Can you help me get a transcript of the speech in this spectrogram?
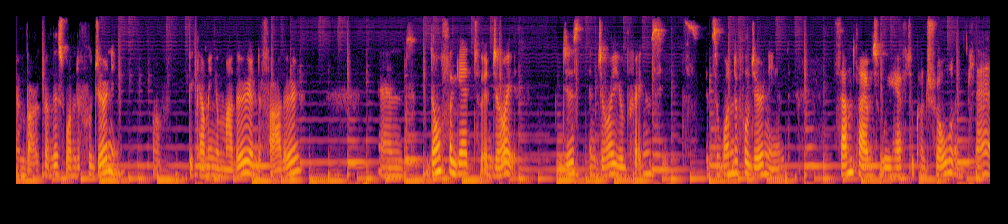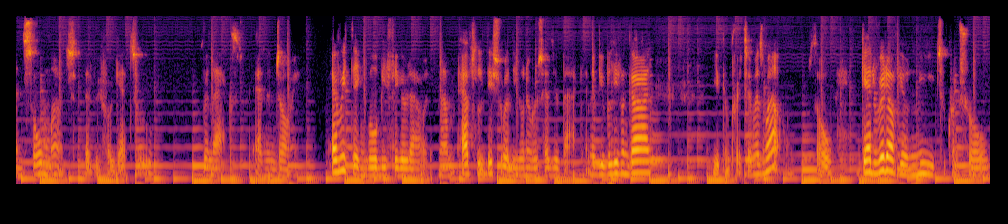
embark on this wonderful journey of becoming a mother and a father. And don't forget to enjoy it. Just enjoy your pregnancy. It's, it's a wonderful journey. And sometimes we have to control and plan so much that we forget to relax and enjoy. Everything will be figured out. And I'm absolutely sure the universe has your back. And if you believe in God, you can pray to Him as well. So get rid of your need to control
